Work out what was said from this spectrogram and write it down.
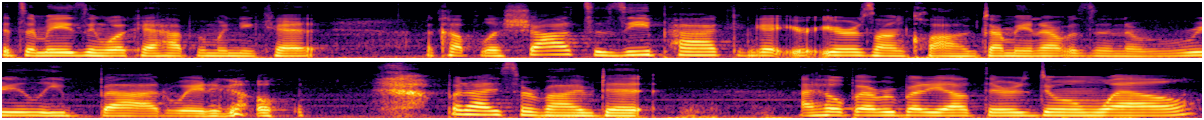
It's amazing what can happen when you get a couple of shots, a Z pack, and get your ears unclogged. I mean, I was in a really bad way to go, but I survived it. I hope everybody out there is doing well.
